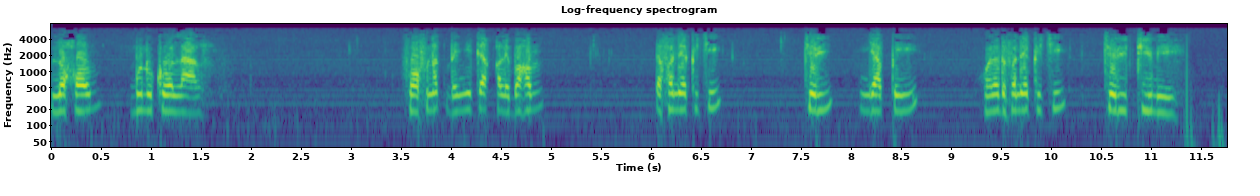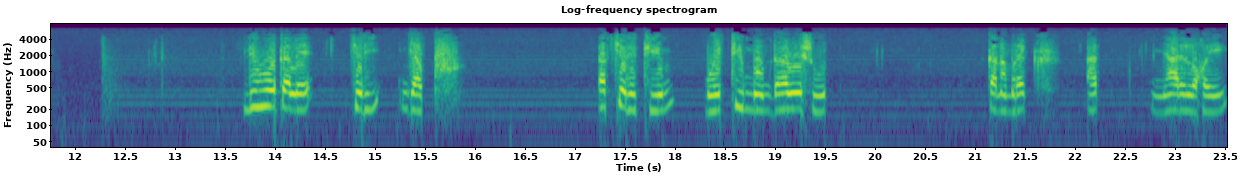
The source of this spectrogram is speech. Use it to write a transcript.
loxoom mënu koo laal. Foofu nag dañuy teqale ba xam dafa nekk ci cëri njàpp yi wala dafa nekk ci cëri tiim yi. Li wutale cëri njàpp ak cëri tiim mooy tiim moom daa weesuut kanam rek ak ñaari loxo yi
